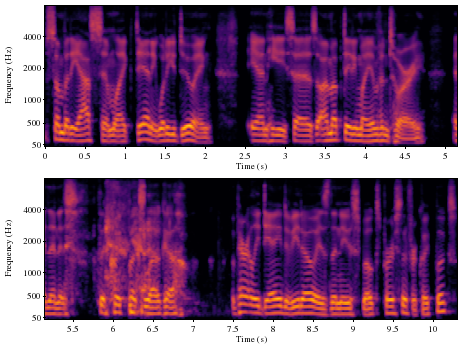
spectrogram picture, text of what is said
somebody asks him like danny what are you doing? And he says i'm updating my inventory. And then it's the quickbooks logo. Apparently danny devito is the new spokesperson for quickbooks.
